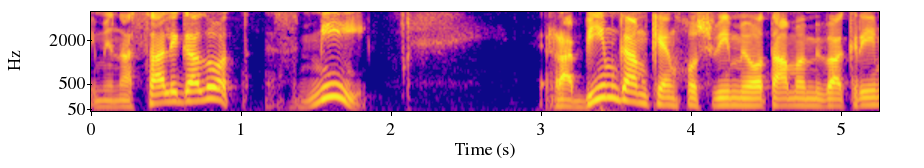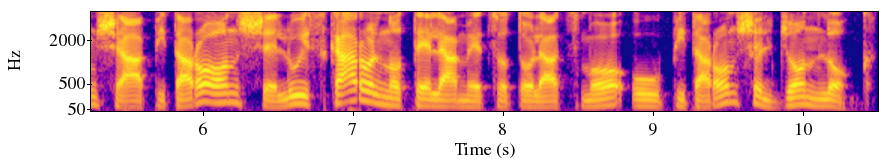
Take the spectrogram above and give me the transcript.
היא מנסה לגלות, אז מי? רבים גם כן חושבים מאותם המבקרים שהפתרון שלואיס קארול נוטה לאמץ אותו לעצמו הוא פתרון של ג'ון לוק.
